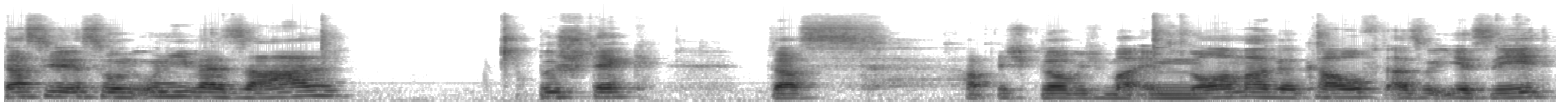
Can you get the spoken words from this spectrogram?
Das hier ist so ein Universal-Besteck. Das habe ich, glaube ich, mal im Norma gekauft. Also ihr seht,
